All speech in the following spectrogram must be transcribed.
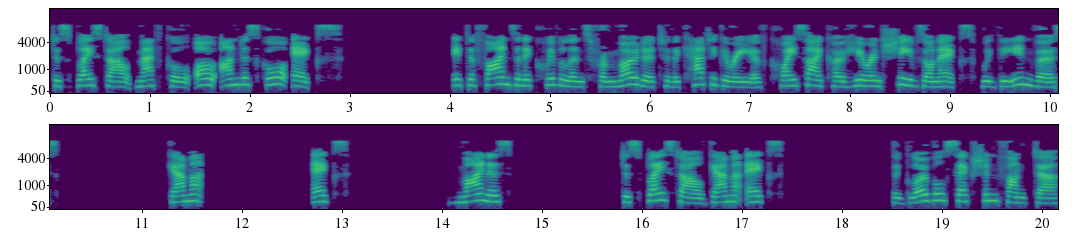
display style mathcal o underscore x it defines an equivalence from moda to the category of quasi-coherent sheaves on X, with the inverse gamma X minus display style gamma X the global section functor.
